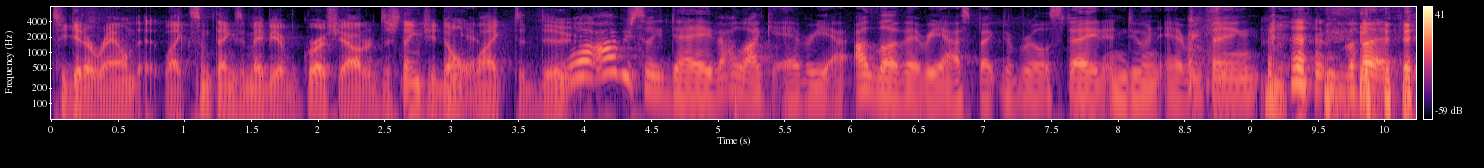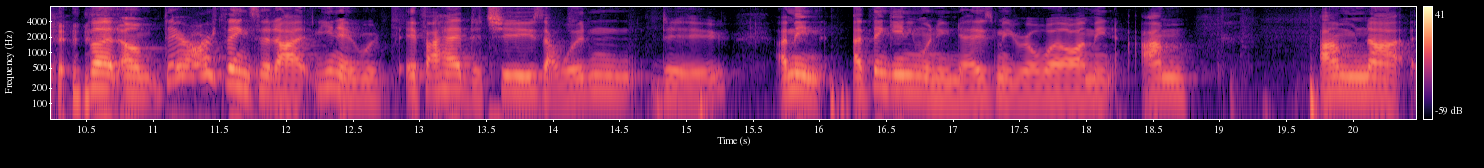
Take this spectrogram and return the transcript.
to get around it? Like some things that maybe have gross you out, or just things you don't Yeah. like to do. Well, obviously, Dave, I like every, I love every aspect of real estate and doing everything. but, but um, there are things that I, you know, would if I had to choose, I wouldn't do. I mean, I think anyone who knows me real well, I mean, I'm, I'm not.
